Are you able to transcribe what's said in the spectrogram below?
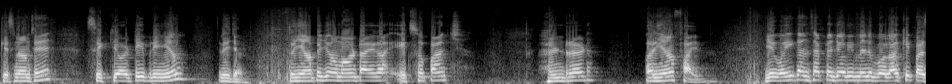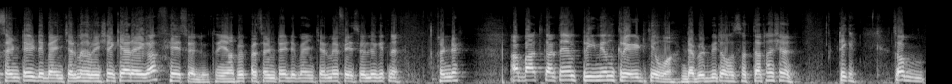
किस नाम से? सिक्योरिटी प्रीमियम रिज़र्व तो यहाँ पे जो अमाउंट आएगा 105 100 और यहाँ 5 ये वही कंसेप्ट है जो अभी मैंने बोला कि परसेंटेज डिबेंचर में हमेशा क्या रहेगा? फेस वैल्यू तो यहाँ पे परसेंटेज डिबेंचर में फेस वैल्यू कितना है? हंड्रेड अब बात करते हैं प्रीमियम क्रेडिट क्यों हुआ। डेबिट भी तो हो सकता था शायद। ठीक है। तो अब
